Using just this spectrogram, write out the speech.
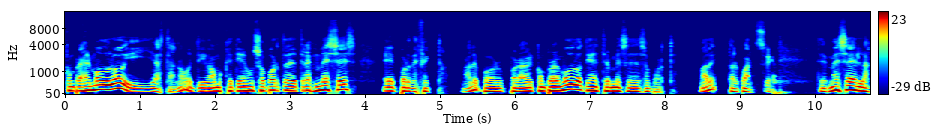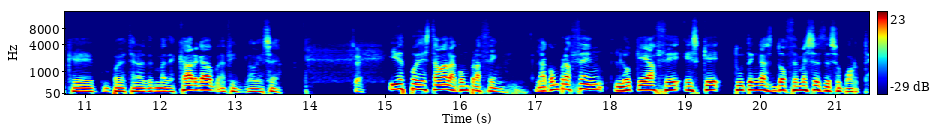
compras el módulo y ya está, ¿no? Digamos que tienes un soporte de tres meses eh, por defecto, ¿vale? Por, haber comprado el módulo tienes tres meses de soporte, ¿vale? Tal cual. Sí. Tres meses en las que puedes tener más descarga, en fin, lo que sea. Sí. Y después estaba la compra Zen. La compra Zen lo que hace es que tú tengas 12 meses de soporte.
